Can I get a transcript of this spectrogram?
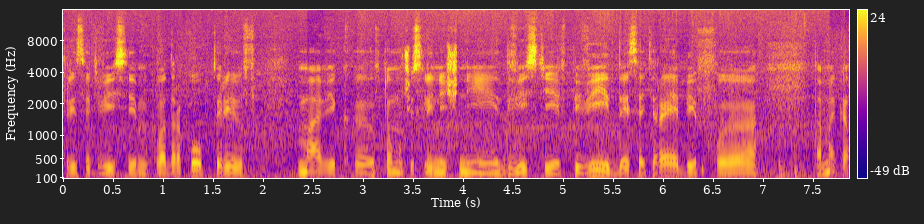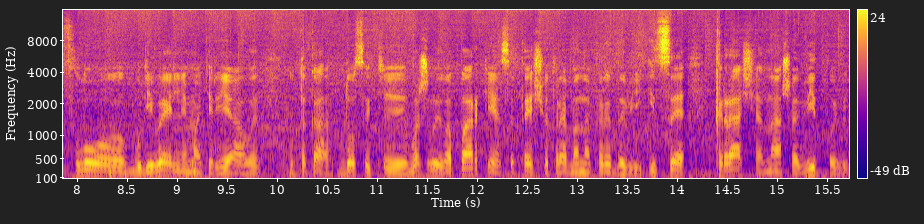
38 квадрокоптерів, е, в тому числі нічні 200 FPV, 10 ребів, там екафло, будівельні матеріали. Ну, така досить е, важлива партія це те, що треба на передовій. І це краща наша відповідь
